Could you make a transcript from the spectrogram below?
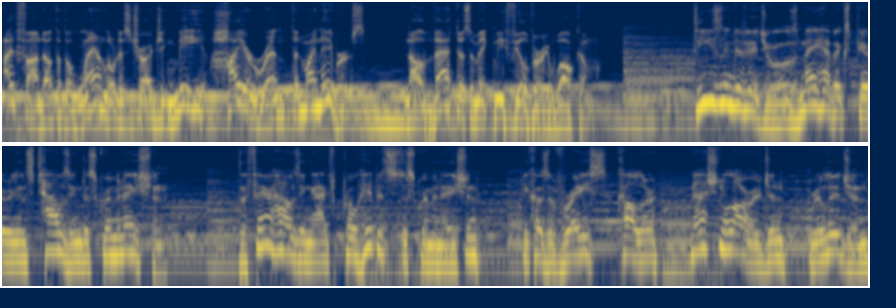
I found out that the landlord is charging me higher rent than my neighbors. Now that doesn't make me feel very welcome. These individuals may have experienced housing discrimination. The Fair Housing Act prohibits discrimination because of race, color, national origin, religion,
